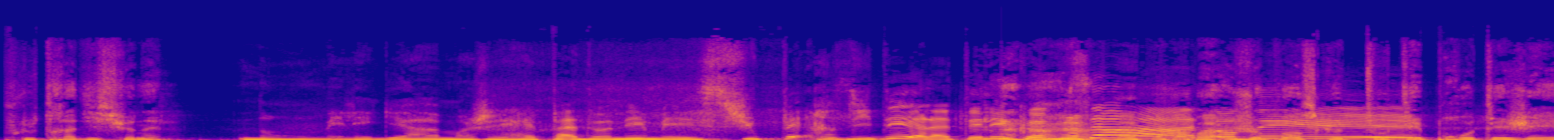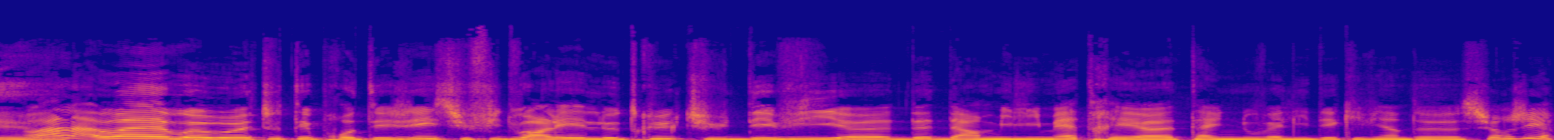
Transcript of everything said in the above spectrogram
plus traditionnelles? Non, mais les gars, moi, j'irais pas donner mes super idées à la télé comme ça. Bah, Je pense que tout est protégé. Voilà, ouais, ouais, ouais, tout est protégé. Il suffit de voir les, le truc, tu dévis euh, d'un millimètre et euh, t'as une nouvelle idée qui vient de surgir.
